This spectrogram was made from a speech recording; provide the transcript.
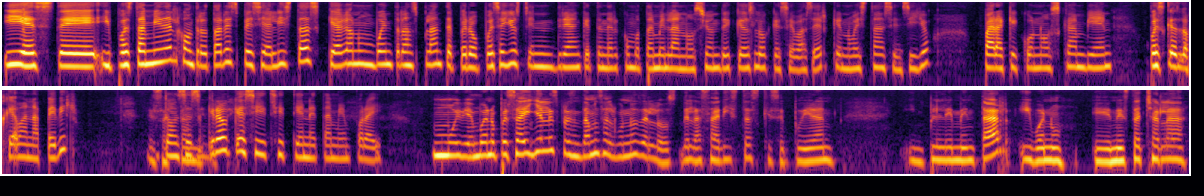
y este, y pues también el contratar especialistas que hagan un buen trasplante, pero pues ellos tendrían que tener como también la noción de qué es lo que se va a hacer, que no es tan sencillo, para que conozcan bien pues qué es lo que van a pedir. Entonces creo que sí, sí tiene también por ahí. Muy bien, bueno, pues ahí ya les presentamos algunos de los de las aristas que se pudieran implementar y bueno, en esta charla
